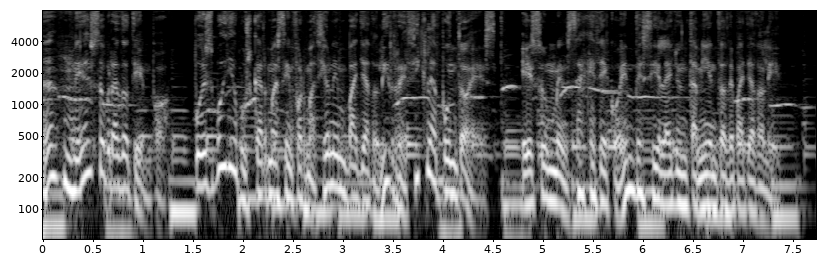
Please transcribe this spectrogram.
Ah, me ha sobrado tiempo. Pues voy a buscar más información en valladolidrecicla.es. Es un mensaje de Coembes y el Ayuntamiento de Valladolid.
